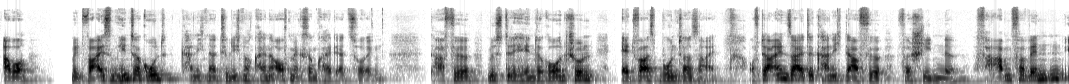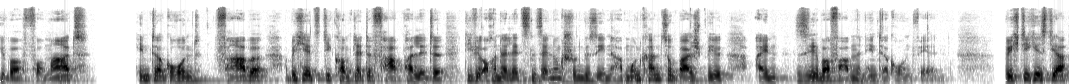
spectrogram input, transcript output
Aber mit weißem Hintergrund kann ich natürlich noch keine Aufmerksamkeit erzeugen. Dafür müsste der Hintergrund schon etwas bunter sein. Auf der einen Seite kann ich dafür verschiedene Farben verwenden. Über Format, Hintergrund, Farbe habe ich jetzt die komplette Farbpalette, die wir auch in der letzten Sendung schon gesehen haben und kann zum Beispiel einen silberfarbenen Hintergrund wählen. Wichtig ist ja,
